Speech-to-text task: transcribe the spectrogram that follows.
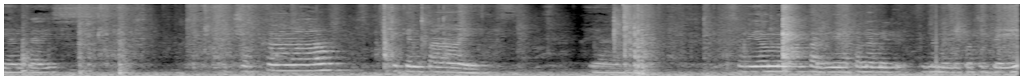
Ayan, guys. At saka chicken thighs. Ayan. So, yan mga karne na panamili, pinamili ko today.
